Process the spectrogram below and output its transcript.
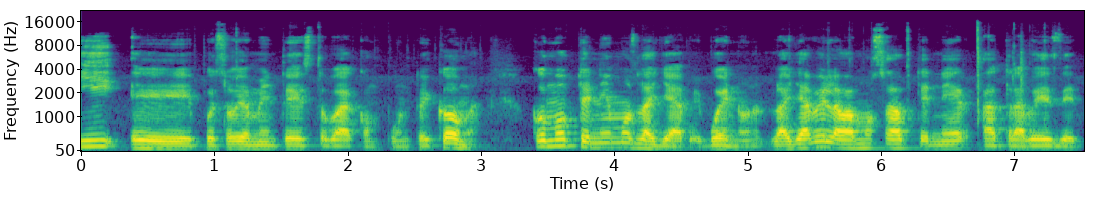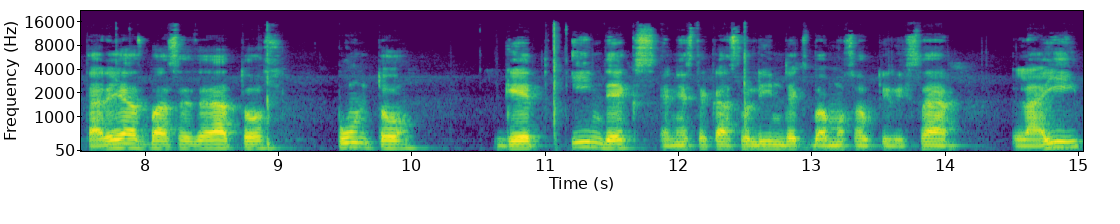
y eh, pues obviamente esto va con punto y coma. ¿Cómo obtenemos la llave? Bueno, la llave la vamos a obtener a través de tareas bases de datos punto get index, en este caso el index vamos a utilizar la i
